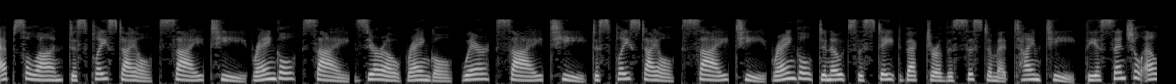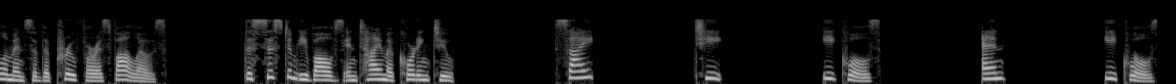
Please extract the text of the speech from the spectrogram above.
epsilon display style psi t rangle psi 0 rangle, where psi t display style psi t rangle denotes the state vector of the system at time t. The essential elements of the proof are as follows. The system evolves in time according to psi t equals n equals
